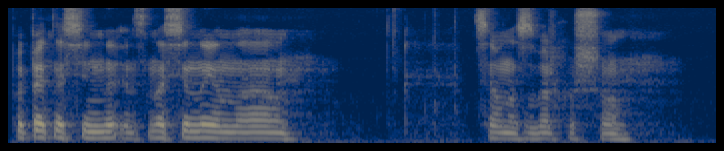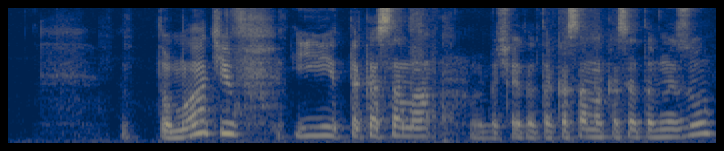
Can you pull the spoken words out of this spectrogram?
по 5 насіни, на це у нас зверху що? Томатів і така сама, вибачайте, така сама касета внизу.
